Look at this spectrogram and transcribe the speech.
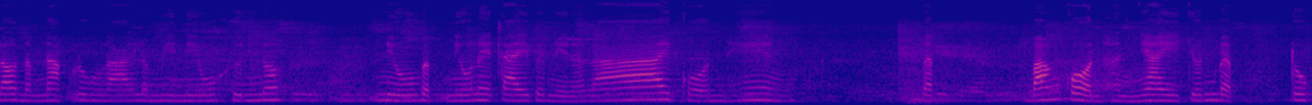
เราน้ำหนักลงหลายแล้วมีนิ้วขึ้นเนาะนิ้วแบบนิ้วในไตแบบนี้นะหลายก่อนแห้ง แบบบางก่อนหันใหญ่จนแบบตก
